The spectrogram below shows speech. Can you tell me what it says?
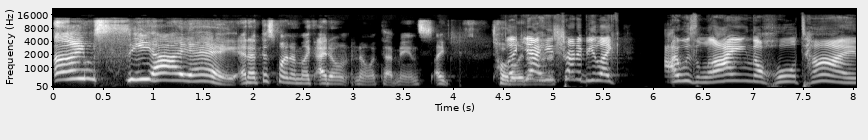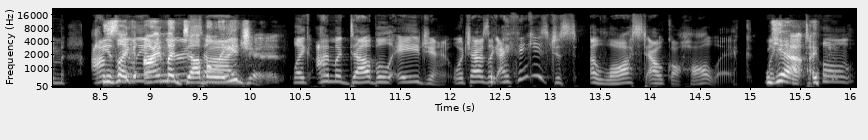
I'm CIA. And at this point, I'm like, I don't know what that means. I totally like, yeah, he's trying to be like, I was lying the whole time. I'm He's like, really on I'm a double side. agent. Like, I'm a double agent, which I was like, I think he's just a lost alcoholic. Like, Yeah, I don't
